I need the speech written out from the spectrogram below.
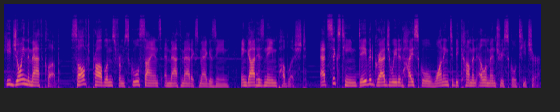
He joined the math club, solved problems from School Science and Mathematics magazine, and got his name published. At 16, David graduated high school wanting to become an elementary school teacher.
